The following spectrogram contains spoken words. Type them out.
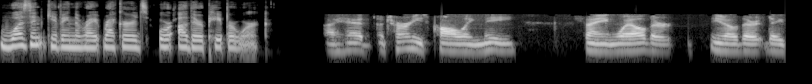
wasn't giving the right records or other paperwork. I had attorneys calling me saying, "Well, they're, you know, they're they've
